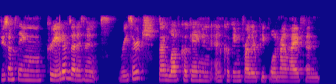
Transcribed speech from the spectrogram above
do something creative that isn't research. I love cooking and, and cooking for other people in my life and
